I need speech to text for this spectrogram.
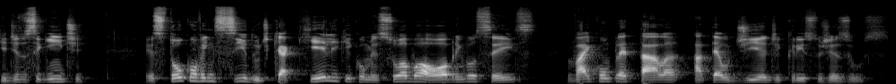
que diz o seguinte: Estou convencido de que aquele que começou a boa obra em vocês vai completá-la até o dia de Cristo Jesus.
